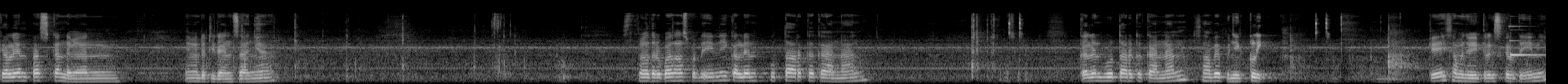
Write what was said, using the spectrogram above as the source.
Kalian paskan dengan yang ada di lensanya setelah terpasang seperti ini kalian putar ke kanan kalian putar ke kanan sampai bunyi klik oke sampai bunyi klik seperti ini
